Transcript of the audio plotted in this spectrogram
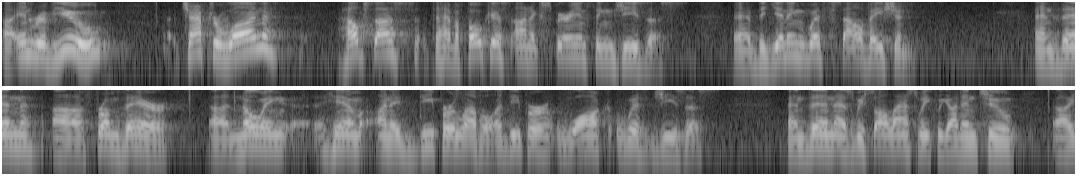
Uh, in review, chapter 1 helps us to have a focus on experiencing Jesus, uh, beginning with salvation. And then uh, from there, uh, knowing Him on a deeper level, a deeper walk with Jesus. And then, as we saw last week, we got into uh,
